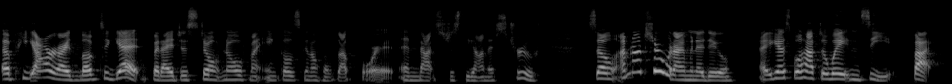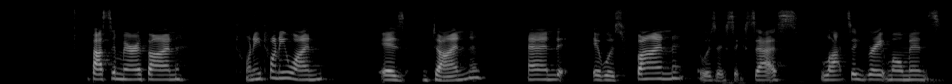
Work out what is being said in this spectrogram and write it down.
a PR I'd love to get, but I just don't know if my ankle is going to hold up for it. And that's just the honest truth. So I'm not sure what I'm going to do. I guess we'll have to wait and see. But Boston Marathon 2021 is done and it was fun. It was a success. Lots of great moments,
